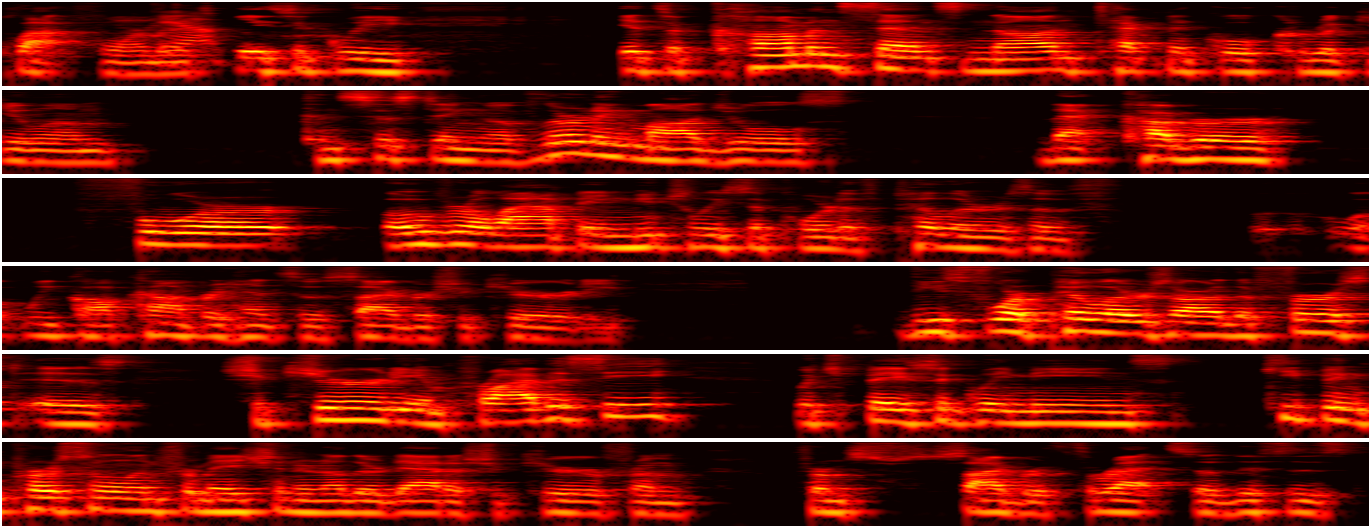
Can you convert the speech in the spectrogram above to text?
platform. Yeah. It's basically it's a common sense, non-technical curriculum consisting of learning modules that cover four overlapping, mutually supportive pillars of what we call comprehensive cybersecurity. These four pillars are the first is security and privacy, which basically means keeping personal information and other data secure from from cyber threats. So this is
